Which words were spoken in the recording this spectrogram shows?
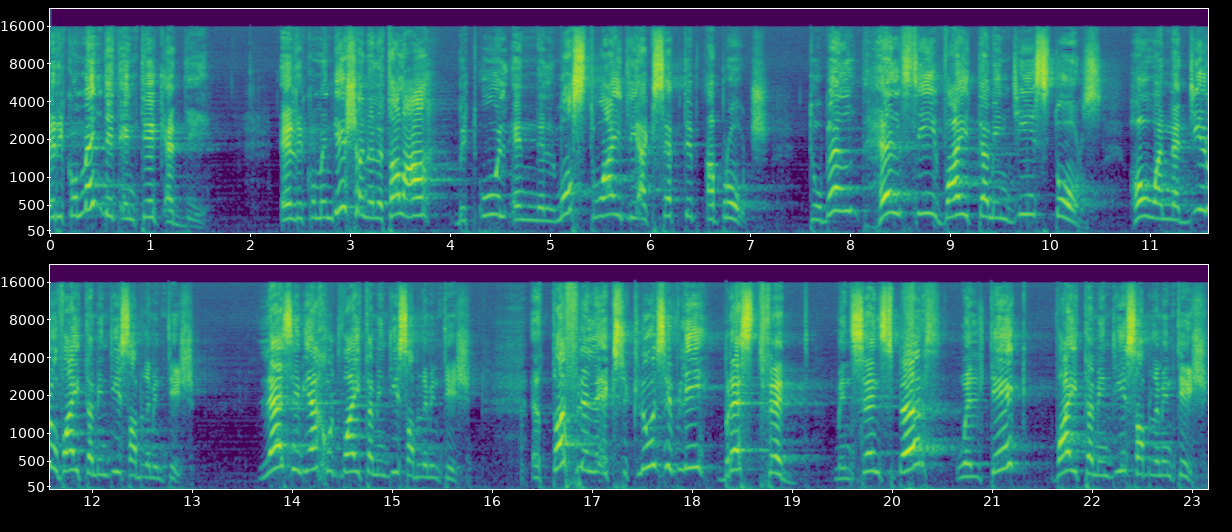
ال recommended intake قد إيه ال recommendation اللي طالعة بتقول إن ال most widely accepted approach to build healthy vitamin D stores هو إن اديله vitamin D supplementation لازم ياخد vitamin D supplementation الطفل اللي exclusively breast fed من since birth will take vitamin D supplementation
